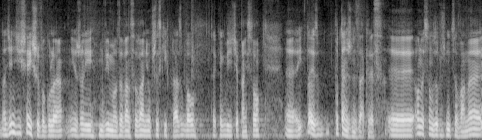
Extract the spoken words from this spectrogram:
na dzień dzisiejszy w ogóle, jeżeli mówimy o zaawansowaniu wszystkich prac, bo tak jak widzicie Państwo, e, to jest potężny zakres. E, One są zróżnicowane. E,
